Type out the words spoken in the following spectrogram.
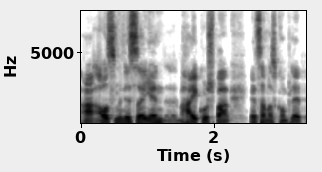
äh, Außenminister Jens, äh, Heiko Spahn, jetzt haben wir es komplett,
